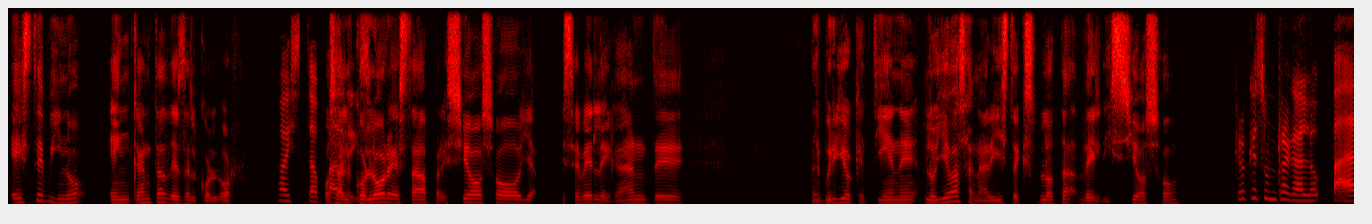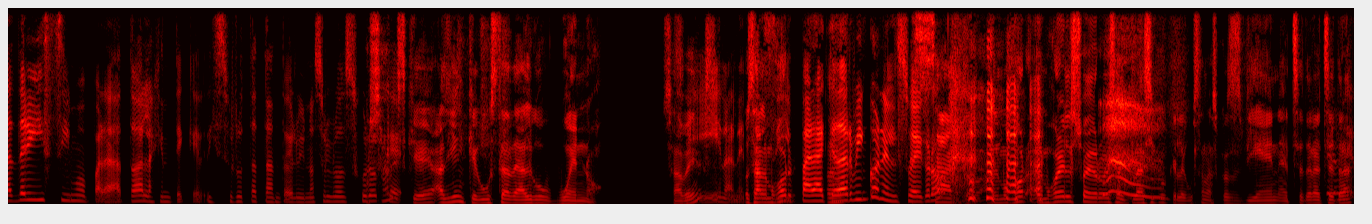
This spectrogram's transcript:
este vino encanta desde el color. Ay, está O sea, el color está precioso, ya, se ve elegante, el brillo que tiene, lo llevas a nariz, te explota delicioso. Creo que es un regalo padrísimo para toda la gente que disfruta tanto del vino. Se los ¿O juro que. ¿Sabes qué? Alguien que gusta de algo bueno, ¿sabes? Sí, la neta, o sea, a lo sí, mejor... Para quedar bien con el suegro. Exacto. A lo, mejor, a lo mejor el suegro es el clásico que le gustan las cosas bien, etcétera, pero etcétera.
